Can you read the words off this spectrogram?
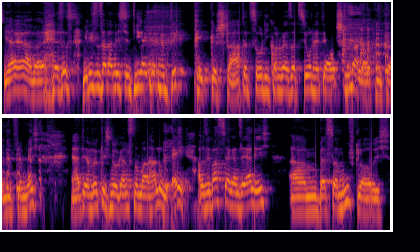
ja, ja, aber es ist, wenigstens hat er nicht direkt mit einem Dickpick gestartet, so die Konversation hätte ja auch schlimmer laufen können für mich. Er hat ja wirklich nur ganz normal Hallo. Ey, aber Sebastian, ganz ehrlich, ähm, besser Move, glaube ich,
